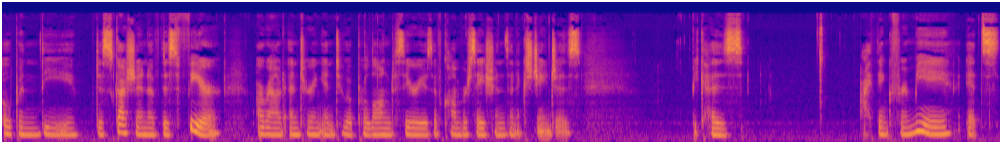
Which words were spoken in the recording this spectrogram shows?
open the discussion of this fear around entering into a prolonged series of conversations and exchanges. Because I think for me, it's,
